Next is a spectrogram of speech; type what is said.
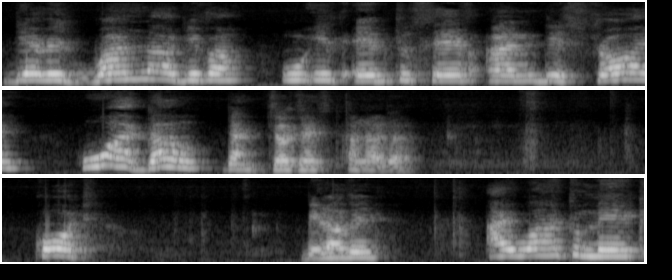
There is one lawgiver who is able to save and destroy. Who art thou that judgest another? Quote, Beloved, I want to make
